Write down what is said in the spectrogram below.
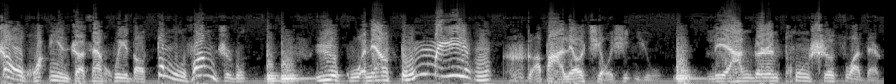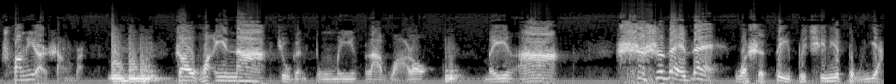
赵匡胤这才回到洞房之中，与姑娘董美英喝罢了交心酒。两个人同时坐在床沿上边。赵匡胤呐，就跟董美英拉呱了：“美英啊，实实在在，我是对不起你董家。”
